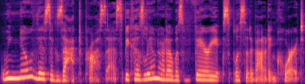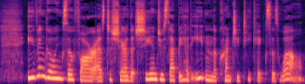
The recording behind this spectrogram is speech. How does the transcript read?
We know this exact process because Leonardo was very explicit about it in court, even going so far as to share that she and Giuseppe had eaten the crunchy tea cakes as well.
